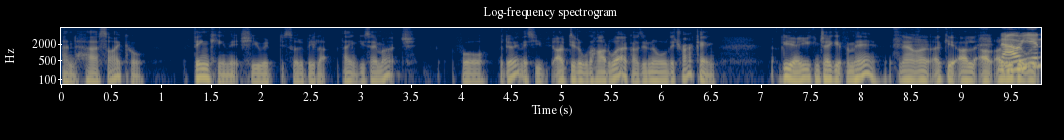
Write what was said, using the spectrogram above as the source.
and her cycle, thinking that she would sort of be like, "Thank you so much for for doing this. You, I did all the hard work. I was doing all the tracking. You know, you can take it from here. Now, I, I, I'll, I'll, I'll Now leave it you with-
